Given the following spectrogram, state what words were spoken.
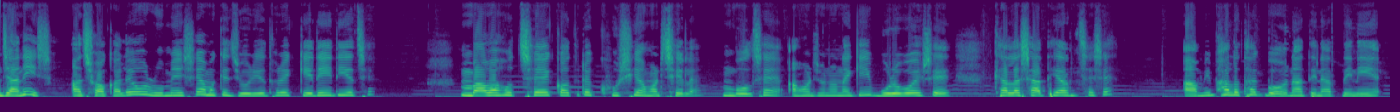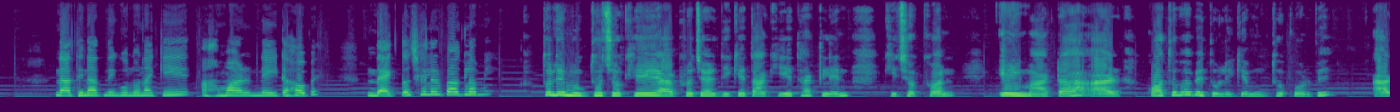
জানিস, আজ সকালে ও রুমে এসে আমাকে জড়িয়ে ধরে কেঁদেই দিয়েছে। বাবা হচ্ছে কতটা খুশি আমার ছেলে। বলছে, আমার জন্য নাকি বুড়ো বয়সে খেলার সাথী আনছে সে? আমি ভালো থাকব নাতি নাতনি নিয়ে। নাতি নাতনিগুলো নাকি আমার নেইটা হবে? দেখ তো ছেলের পাগলামি। তুলি মুগ্ধ চোখে আফরোজার দিকে তাকিয়ে থাকলেন কিছুক্ষণ। এই মাটা আর কতভাবে তুলিকে মুগ্ধ করবে? আর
